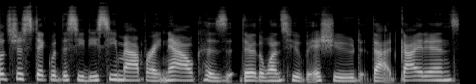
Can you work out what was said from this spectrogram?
let's just stick with the CDC map right now because they're the ones who've issued that guidance.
